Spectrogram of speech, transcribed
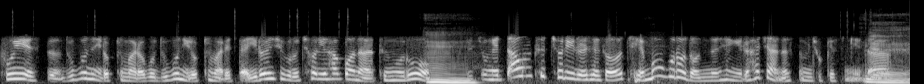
vs 누구는 이렇게 말하고 누구는 이렇게 말했다 이런 식으로 처리하거나 등으로 음. 일종의 따옴표 처리를 해서 제목으로 넣는 행위를 하지 않았으면 좋겠습니다. 예.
